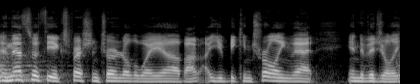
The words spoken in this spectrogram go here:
And that's with the expression turned all the way up. I, you'd be controlling that individually.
